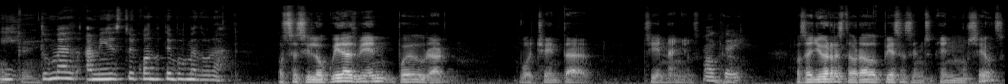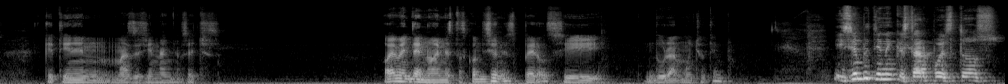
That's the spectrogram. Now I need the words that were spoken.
Y Ok. tú me, a mí esto, ¿y cuánto tiempo me dura? O sea, si lo cuidas bien, puede durar 80, 100 años. Ok. O sea, yo he restaurado piezas en, en museos que tienen más de 100 años hechas. Obviamente no en estas condiciones, pero sí duran mucho tiempo. Y siempre tienen que estar puestos.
